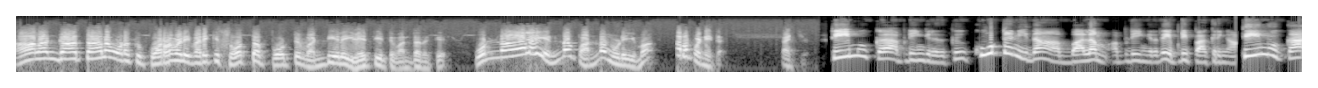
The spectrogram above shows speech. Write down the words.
காலங்காத்தால உனக்கு குறவழி வரைக்கும் சோத்த போட்டு வண்டியில ஏத்திட்டு வந்ததுக்கு உன்னால என்ன பண்ண முடியுமோ அதை பண்ணிட்டேன். தேங்க்யூ திமுக அப்படிங்கிறதுக்கு கூட்டணி தான் பலம் அப்படிங்கறத எப்படி பாக்குறீங்க திமுக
